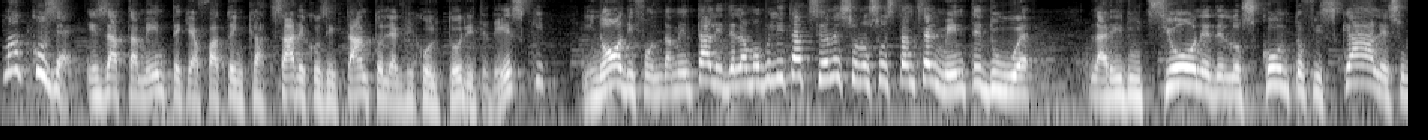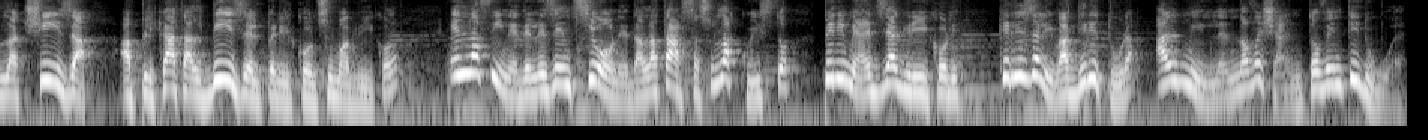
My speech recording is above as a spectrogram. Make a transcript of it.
Ma cos'è esattamente che ha fatto incazzare così tanto gli agricoltori tedeschi? I nodi fondamentali della mobilitazione sono sostanzialmente due. La riduzione dello sconto fiscale sull'accisa applicata al diesel per il consumo agricolo e la fine dell'esenzione dalla tassa sull'acquisto per i mezzi agricoli, che risaliva addirittura al 1922.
